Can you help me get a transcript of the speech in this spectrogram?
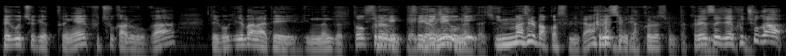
배구추 계통의 후추 가루가 결국 일반화되어 있는 것도 세계, 그런 배경이 있는 거죠. 입맛을 바꿨습니다. 그렇습니다. 네. 그렇습니다. 그래서 이제 후추가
